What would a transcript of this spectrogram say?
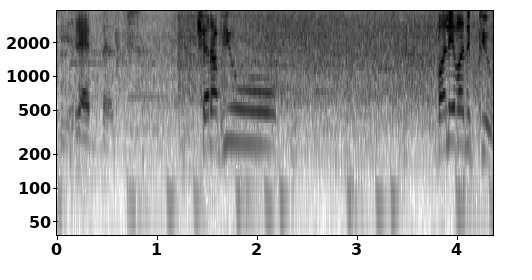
dei rebels. C'era più. valeva di più.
